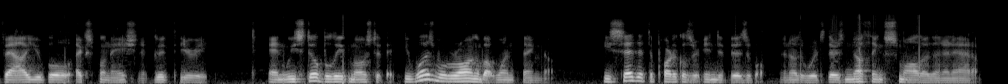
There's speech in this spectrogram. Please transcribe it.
valuable explanation, a good theory. And we still believe most of it. He was wrong about one thing, though. He said that the particles are indivisible. In other words, there's nothing smaller than an atom.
